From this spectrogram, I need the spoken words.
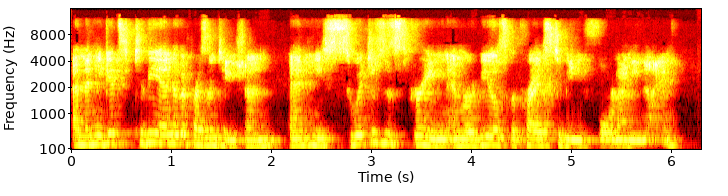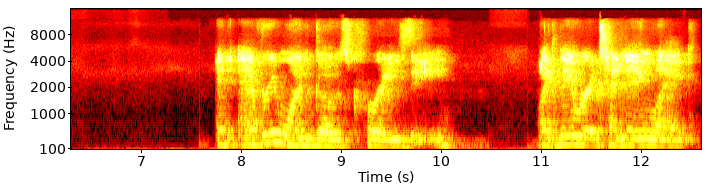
And then he gets to the end of the presentation and he switches his screen and reveals the price to be four ninety nine. and everyone goes crazy. Like they were attending like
